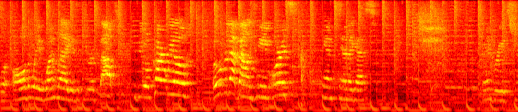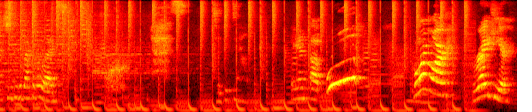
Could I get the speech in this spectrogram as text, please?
or all the way one leg as if you're about to do a cartwheel over that balance beam or a handstand, I guess. And breathe, stretching through the back of the legs. Yes. Take it down. And up. Woo! Four more right here.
